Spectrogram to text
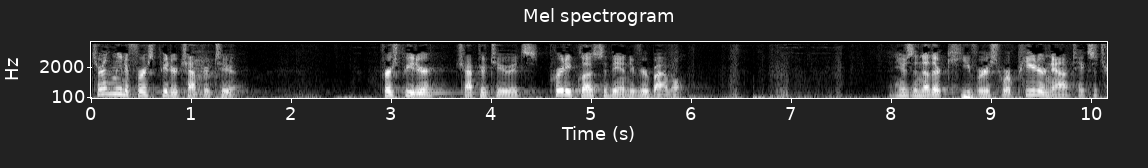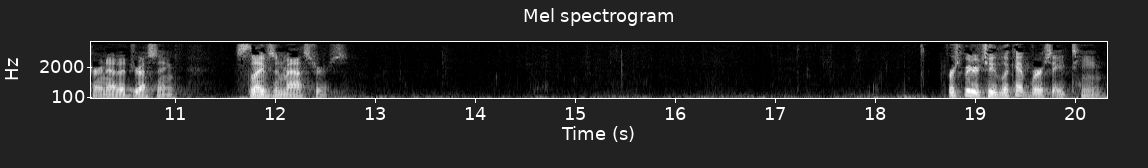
Turn with me to 1 Peter chapter 2. 1 Peter chapter 2, it's pretty close to the end of your Bible. And here's another key verse where Peter now takes a turn at addressing slaves and masters. 1 Peter 2, look at verse 18.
